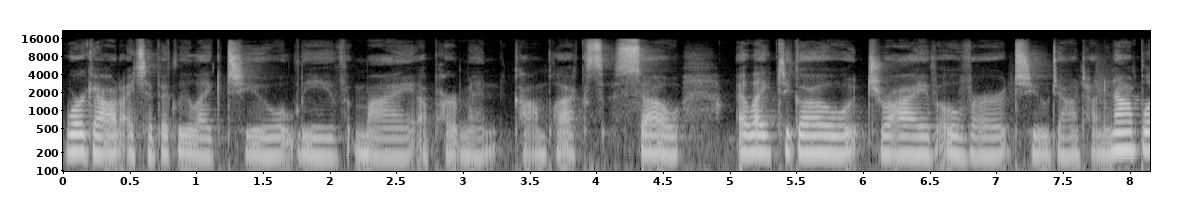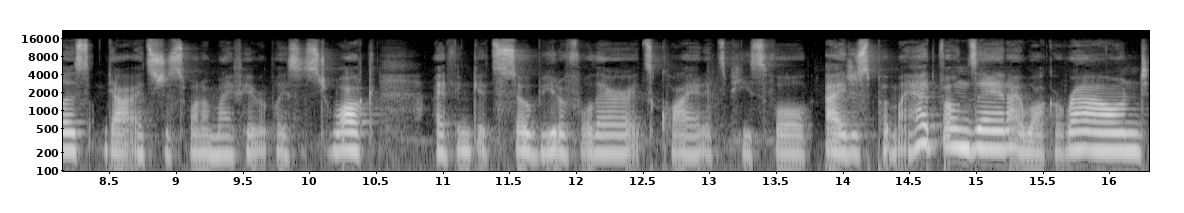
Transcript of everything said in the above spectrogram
work out, I typically like to leave my apartment complex. So I like to go drive over to downtown Annapolis. Yeah, it's just one of my favorite places to walk. I think it's so beautiful there. It's quiet, it's peaceful. I just put my headphones in, I walk around,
